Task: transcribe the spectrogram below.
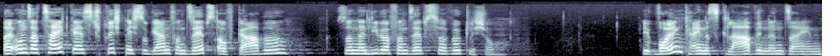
Weil unser Zeitgeist spricht nicht so gern von Selbstaufgabe, sondern lieber von Selbstverwirklichung. Wir wollen keine Sklavinnen sein,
